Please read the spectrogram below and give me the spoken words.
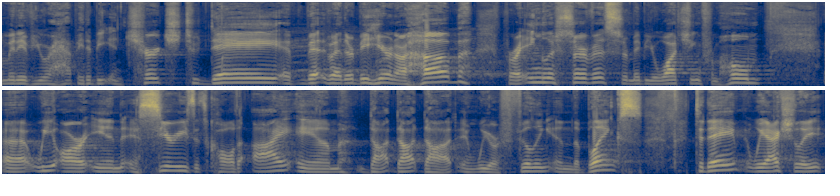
many of you are happy to be in church today, whether it be here in our hub for our English service or maybe you're watching from home? Uh, we are in a series. It's called I Am dot dot dot, and we are filling in the blanks. Today, we actually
